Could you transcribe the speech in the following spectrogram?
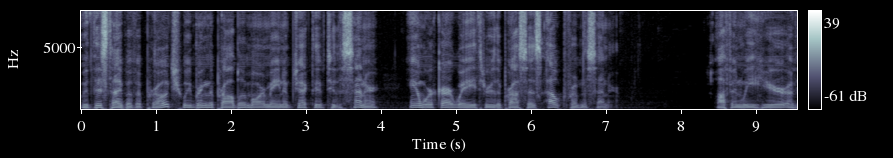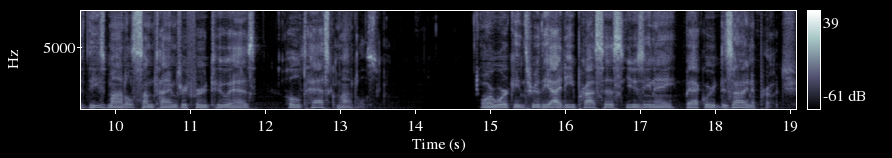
With this type of approach, we bring the problem or main objective to the center and work our way through the process out from the center. Often we hear of these models sometimes referred to as whole task models, or working through the ID process using a backward design approach.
